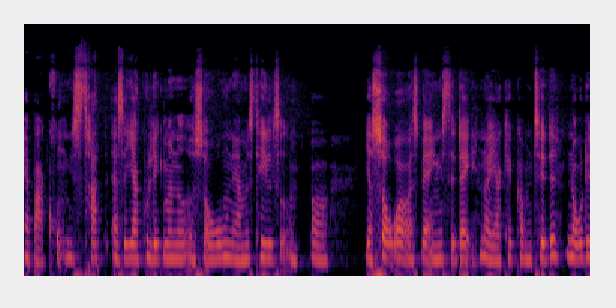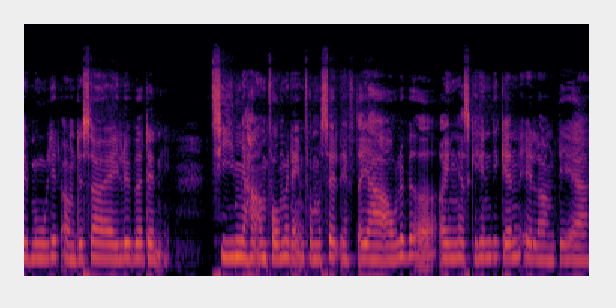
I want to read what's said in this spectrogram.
er bare kronisk træt. Altså, jeg kunne lægge mig ned og sove nærmest hele tiden, og jeg sover også hver eneste dag, når jeg kan komme til det, når det er muligt. Om det så er i løbet af den time, jeg har om formiddagen for mig selv, efter jeg har afleveret, og inden jeg skal hente igen, eller om det er,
